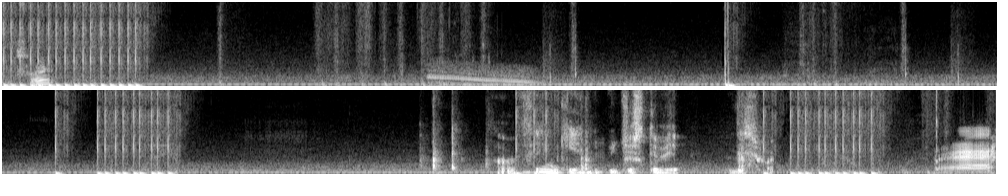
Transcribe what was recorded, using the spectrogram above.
That's right. I'm thinking we just do it this way. Ah.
